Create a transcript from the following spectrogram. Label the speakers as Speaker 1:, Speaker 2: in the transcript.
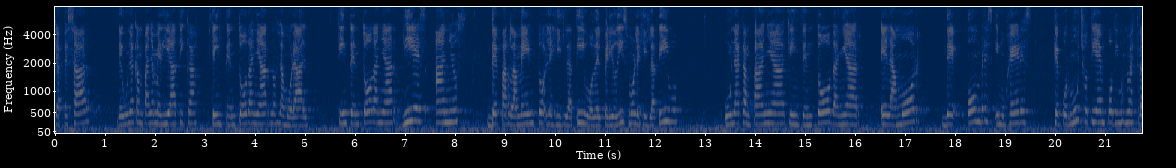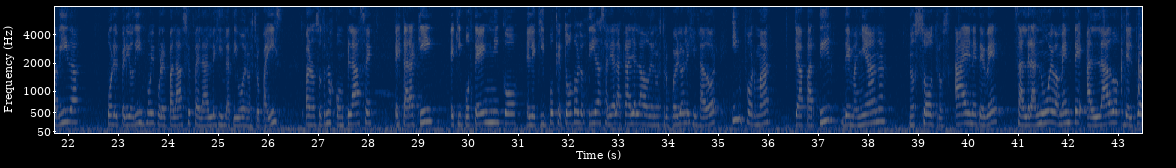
Speaker 1: que a pesar de una campaña mediática que intentó dañarnos la moral, que intentó dañar 10 años de parlamento legislativo, del periodismo legislativo, una campaña que intentó dañar el amor de hombres y mujeres que por mucho tiempo dimos nuestra vida por el periodismo y por el Palacio Federal Legislativo de nuestro país. Para nosotros nos complace estar aquí equipo técnico, el equipo que todos los días salía a la calle al lado de nuestro pueblo legislador, informar que a partir de mañana nosotros, ANTV, saldrá nuevamente al lado del pueblo.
